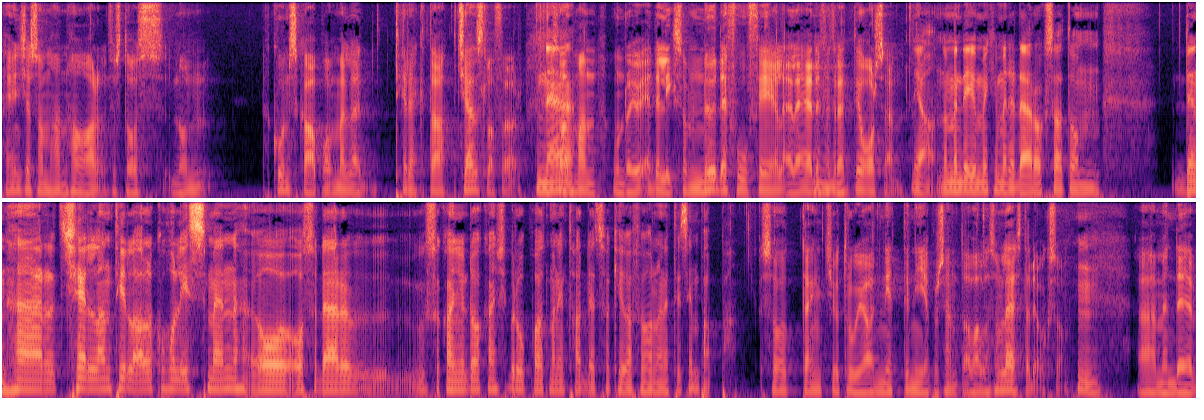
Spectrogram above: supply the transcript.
människa som han har förstås någon kunskap om eller direkta känslor för. Nej. Så att man undrar ju, är det liksom nu det får fel eller är det för 30 år sedan? Ja, men det är ju mycket med det där också att om den här källan till alkoholismen och, och sådär så kan ju då kanske bero på att man inte hade ett så kiva förhållande till sin pappa. Så tänkte ju, tror jag, 99% av alla som läste det också. Mm. Eh, Men det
